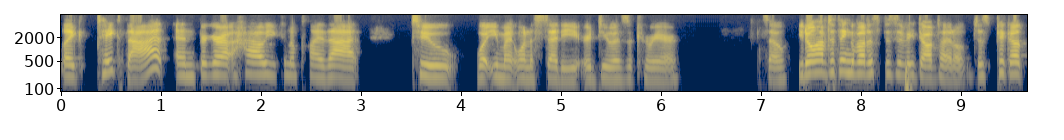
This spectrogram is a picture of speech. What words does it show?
Like, take that and figure out how you can apply that to what you might want to study or do as a career. So you don't have to think about a specific job title. Just pick up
